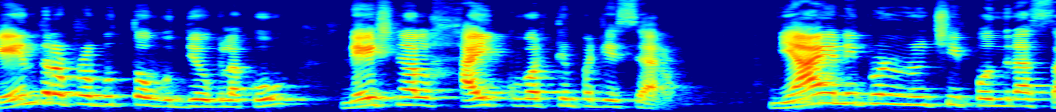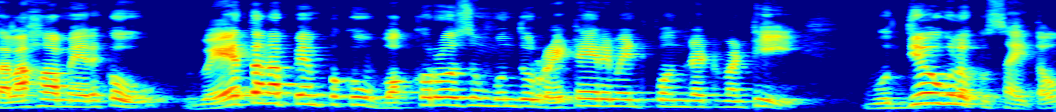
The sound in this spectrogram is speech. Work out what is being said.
కేంద్ర ప్రభుత్వ ఉద్యోగులకు నేషనల్ హైక్ వర్తింపజేశారు. న్యాయ నిపుణుల నుంచి పొందిన సలహా మేరకు వేతన పెంపుకు ఒక్కరోజు ముందు రిటైర్మెంట్ పొందినటువంటి ఉద్యోగులకు సైతం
